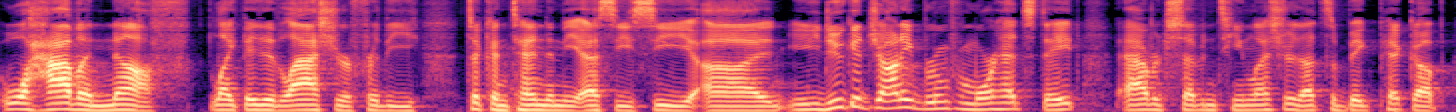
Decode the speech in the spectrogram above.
will have enough like they did last year for the to contend in the SEC. Uh, you do get Johnny Broome from Morehead State, average 17 last year. That's a big pickup.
